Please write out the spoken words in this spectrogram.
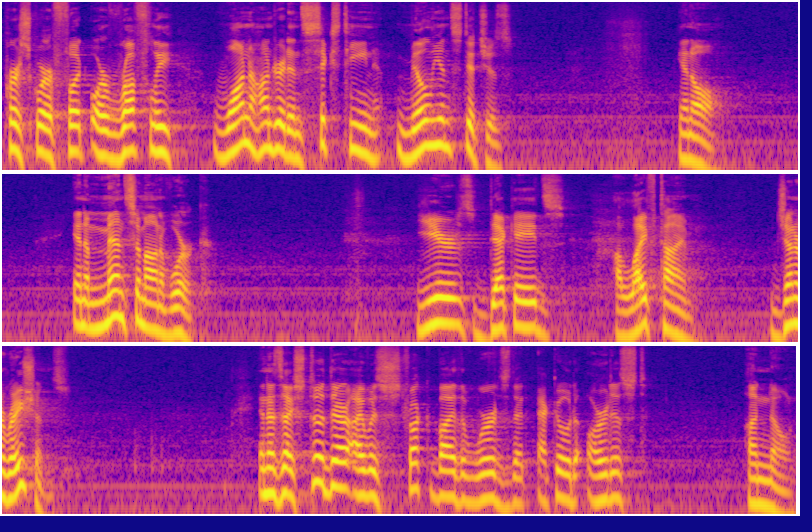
per square foot, or roughly 116 million stitches in all. An immense amount of work. Years, decades, a lifetime, generations. And as I stood there, I was struck by the words that echoed artist unknown.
